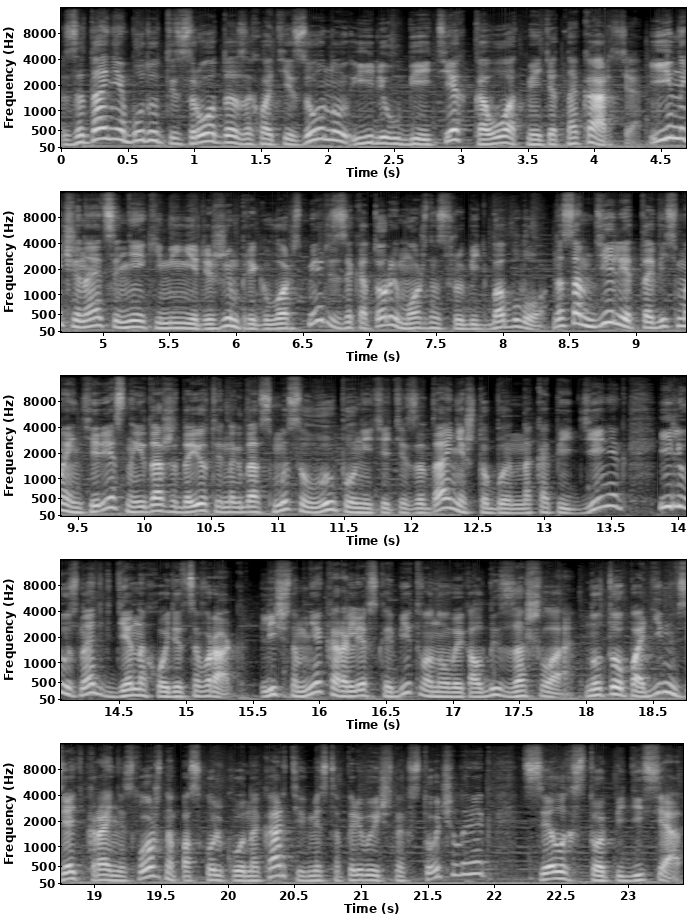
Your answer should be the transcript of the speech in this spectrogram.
Задания будут из рода захвати зону или убей тех, кого отметят на карте. И начинается некий мини-режим приговор смерти, за который можно срубить бабло. На самом деле это весьма интересно и даже дает иногда смысл выполнить эти задания, чтобы накопить денег или узнать, где находится враг. Лично мне королевская битва новой колды зашла, но топ-1 взять крайне сложно, поскольку на карте вместо привычных 100 человек целых 150.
